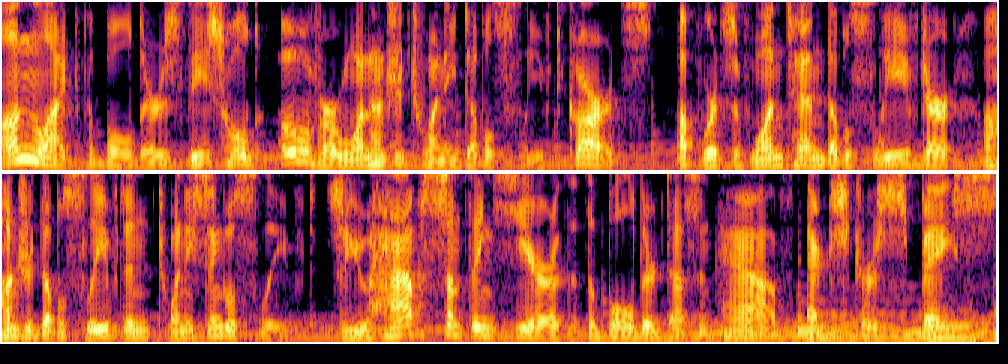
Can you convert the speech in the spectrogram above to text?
unlike the boulders, these hold over 120 double-sleeved cards. Upwards of 110 double-sleeved or 100 double-sleeved and 20 single-sleeved. So you have something here that the boulder doesn't have, extra space.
